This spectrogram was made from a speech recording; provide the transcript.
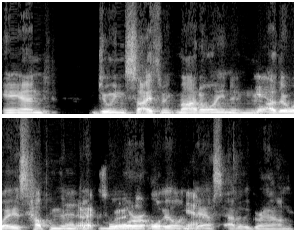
and doing seismic modeling and Yeah. other ways helping them Better get more oil and Yeah. gas out of the ground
